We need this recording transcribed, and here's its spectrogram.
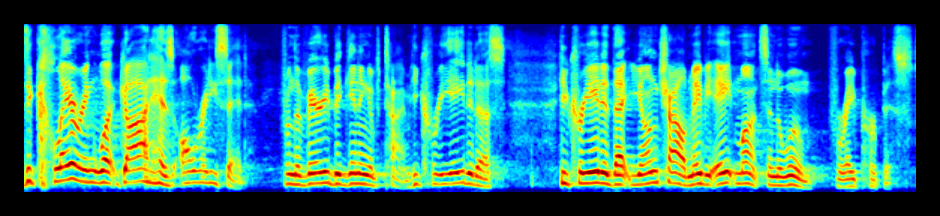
declaring what God has already said from the very beginning of time. He created us, He created that young child, maybe eight months in the womb, for a purpose.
